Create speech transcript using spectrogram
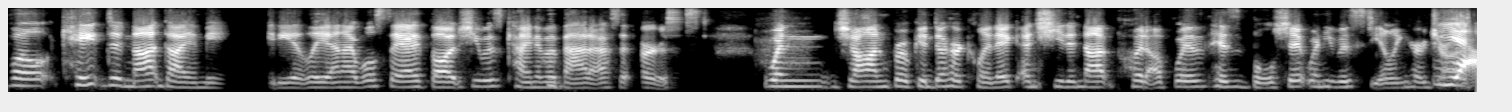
Well, Kate did not die immediately, and I will say I thought she was kind of a badass at first. When John broke into her clinic and she did not put up with his bullshit when he was stealing her drugs. Yeah.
